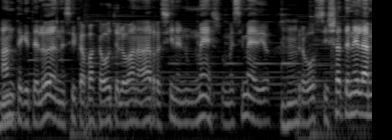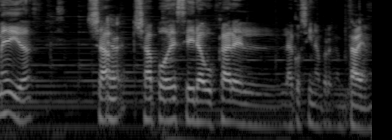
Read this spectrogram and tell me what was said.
antes que te lo den, decir capaz que a vos te lo van a dar recién en un mes, un mes y medio, pero vos si ya tenés las medidas, ya, Eh. ya podés ir a buscar el- la cocina, por ejemplo. Está bien.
